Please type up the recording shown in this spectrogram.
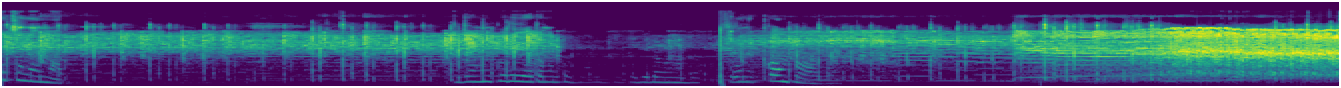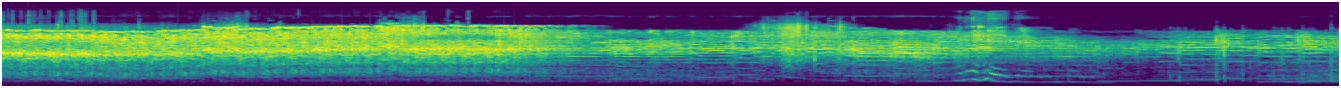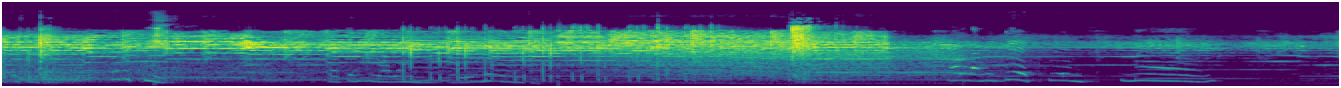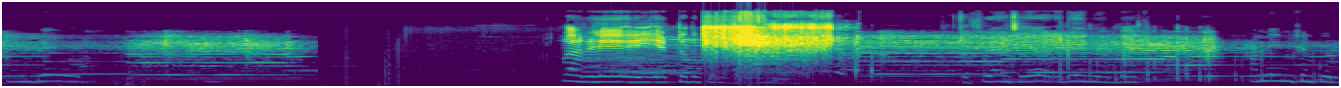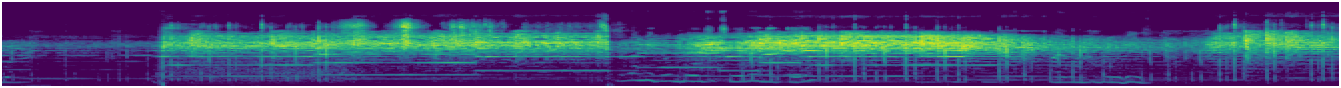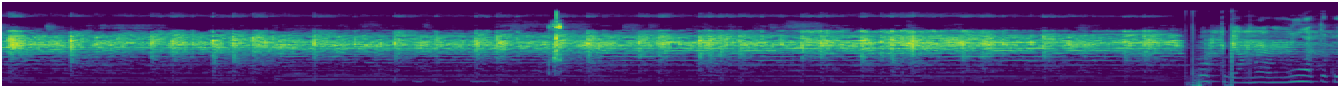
hace Neymar. যেমন করি এখন তো বাইক যেটা অনেক কম পাওয়া যায় after the game. So friends, here again we are back. I'm mission core बोला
